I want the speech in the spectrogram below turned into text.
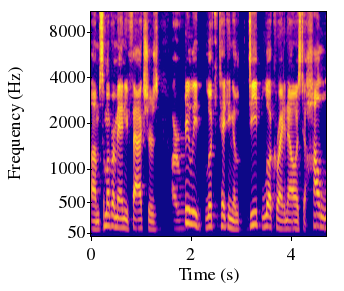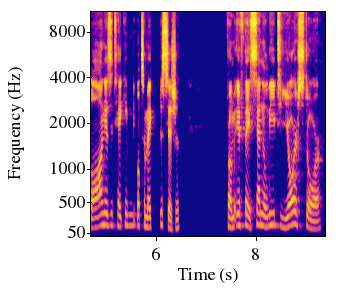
um, some of our manufacturers are really look taking a deep look right now as to how long is it taking people to make a decision. From if they send a lead to your store,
